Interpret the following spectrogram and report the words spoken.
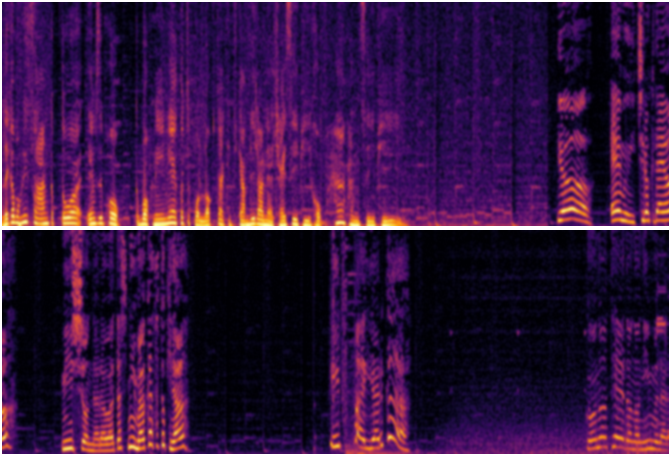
และกระบอกที่ 3 กับตัว M16 กระบอกนี้เนี่ยก็จะปลดล็อกจากกิจกรรมที่เราเนี่ยใช้ CP ครบ 5,000 CP よう M16 だよミッションなら私に任せときないっぱいやるかこの程度の任務なら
